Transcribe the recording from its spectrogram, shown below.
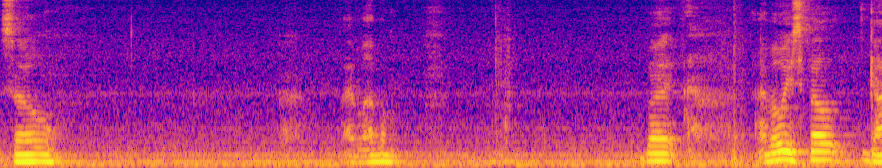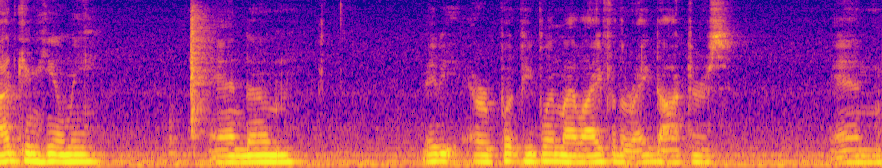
So, I love them. But I've always felt God can heal me. And um, maybe, or put people in my life or the right doctors. And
